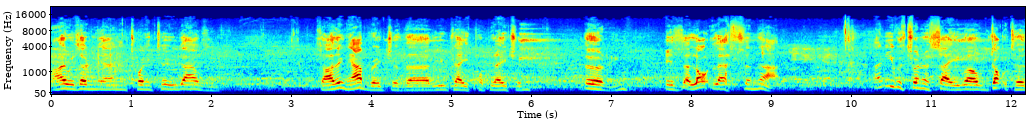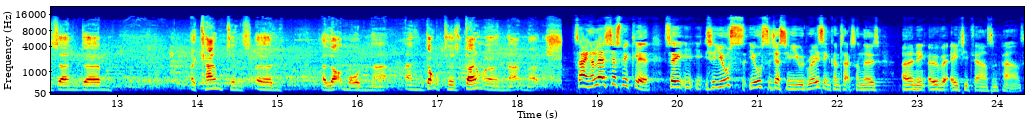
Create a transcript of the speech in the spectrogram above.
I was only earning 22,000. So I think the average of the, the UK population earning is a lot less than that. And he was trying to say, well, doctors and um, accountants earn a lot more than that, and doctors don't earn that much. So hang on, let's just be clear. So, so you're, you're suggesting you would raise income tax on those earning over £80,000.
